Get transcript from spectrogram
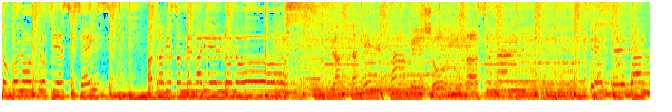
junto con otros 16 atraviesan el mar y el dolor. Plantan el pabellón nacional, siempre van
